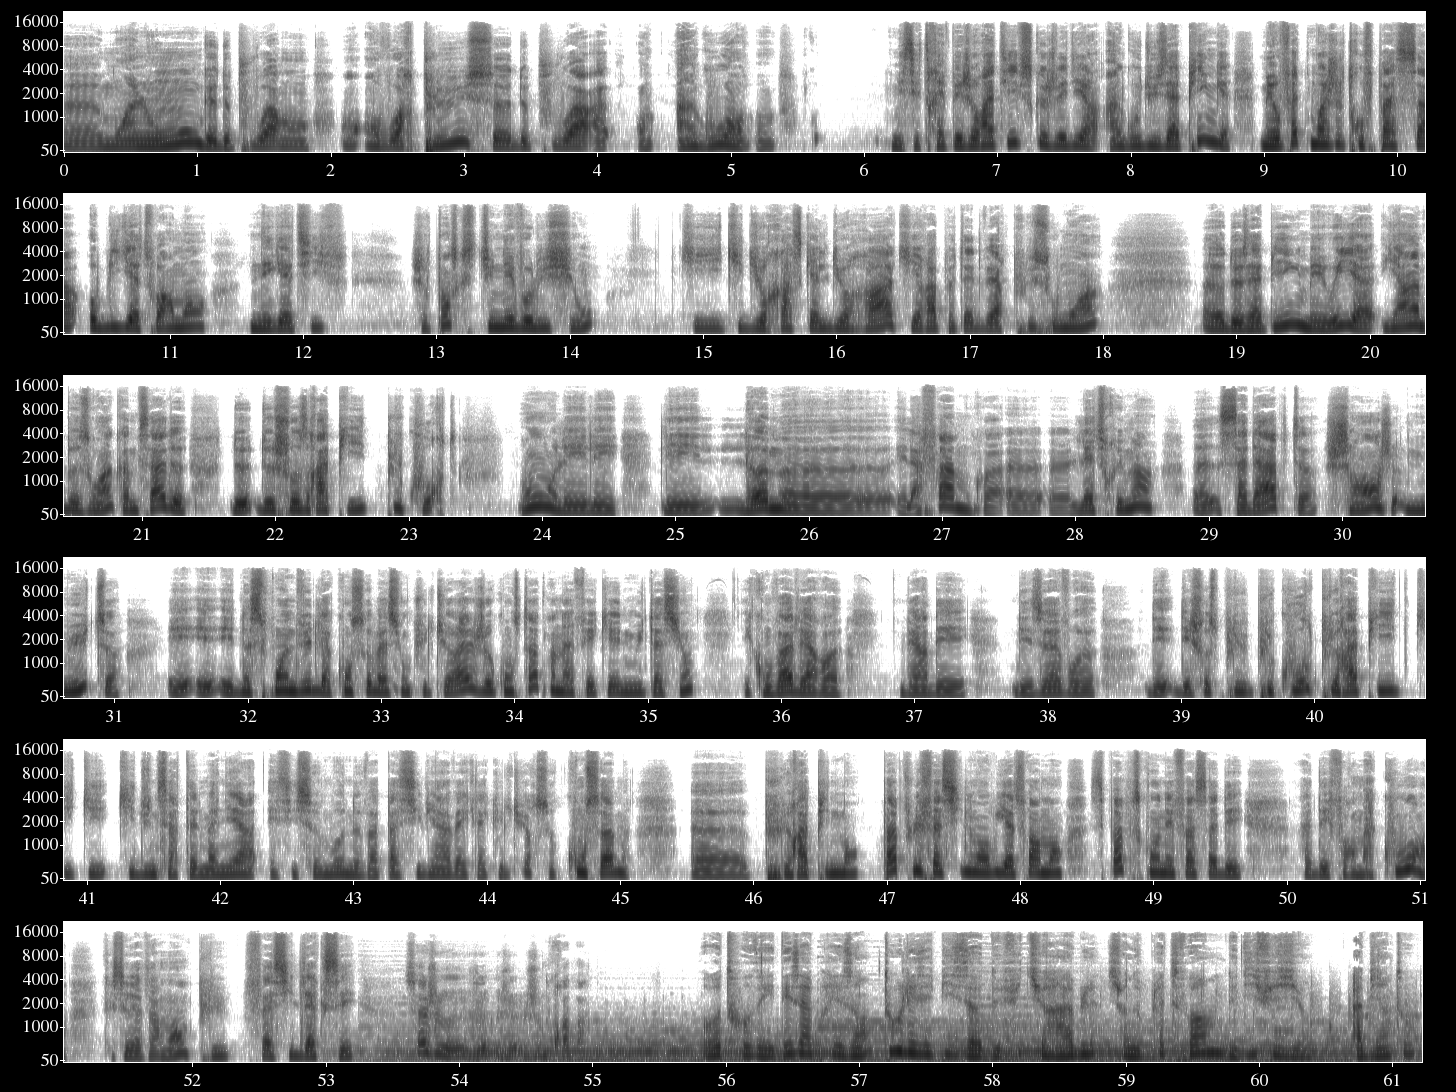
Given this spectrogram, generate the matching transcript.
euh, moins longue, de pouvoir en, voir plus, de pouvoir un goût. mais c'est très péjoratif ce que je vais dire, un goût du zapping. Mais au fait, moi, je ne trouve pas ça obligatoirement négatif. Je pense que c'est une évolution qui, durera ce qu'elle durera, qui ira peut-être vers plus ou moins euh, de zapping. Mais oui, il y, a un besoin comme ça de, de choses rapides, plus courtes les, l'homme euh, et la femme, euh, euh, l'être humain s'adapte, change, mute. Et, de ce point de vue de la consommation culturelle, je constate en effet qu'il y a une mutation et qu'on va vers, des, œuvres, des, choses plus, courtes, plus rapides, qui, qui, d'une certaine manière, et si ce mot ne va pas si bien avec la culture, se consomment plus rapidement, pas plus facilement obligatoirement. C'est pas parce qu'on est face à des, des formats courts que c'est obligatoirement plus facile d'accès. Ça, je, ne crois pas. Retrouvez dès à présent tous les épisodes de Futurable sur nos plateformes de diffusion. À bientôt.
